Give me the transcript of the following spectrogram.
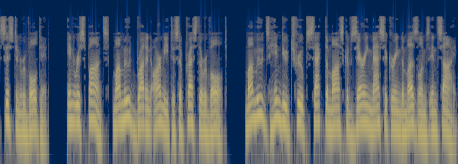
Sistan revolted. In response, Mahmud brought an army to suppress the revolt. Mahmud's Hindu troops sacked the mosque of Zering massacring the Muslims inside.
